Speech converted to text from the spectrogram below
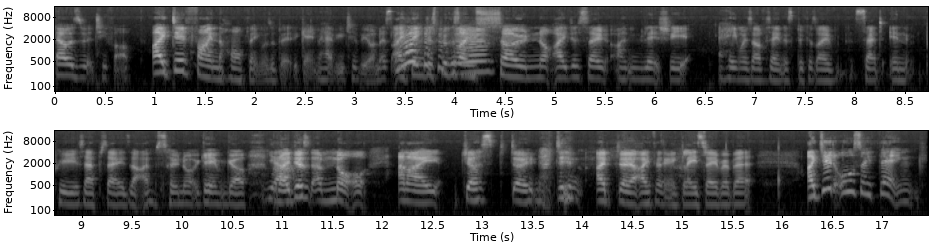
That was a bit too far. I did find the whole thing was a bit game heavy, to be honest. I think just because I'm so not, I just so I'm literally I hate myself saying this because I've said in previous episodes that I'm so not a game girl, but Yeah. I just am not, and I just don't I didn't I don't I think I glazed over a bit. I did also think,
